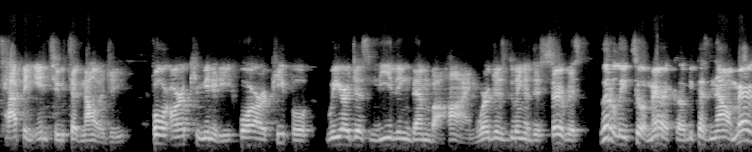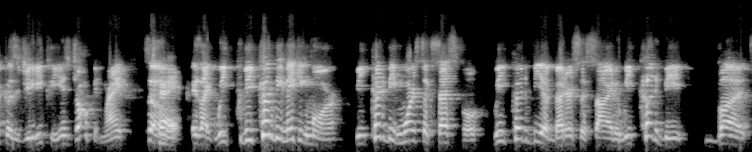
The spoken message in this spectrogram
tapping into technology for our community, for our people, we are just leaving them behind. We're just doing a disservice literally to America because now America's GDP is dropping, right? So right. it's like we, we could be making more, we could be more successful. We could be a better society. We could be but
